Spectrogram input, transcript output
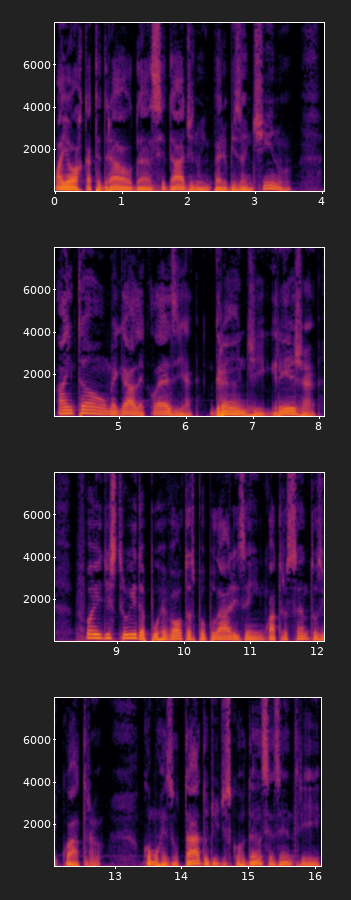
Maior catedral da cidade no Império Bizantino, a então Megala Eclésia, grande igreja, foi destruída por revoltas populares em 404, como resultado de discordâncias entre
